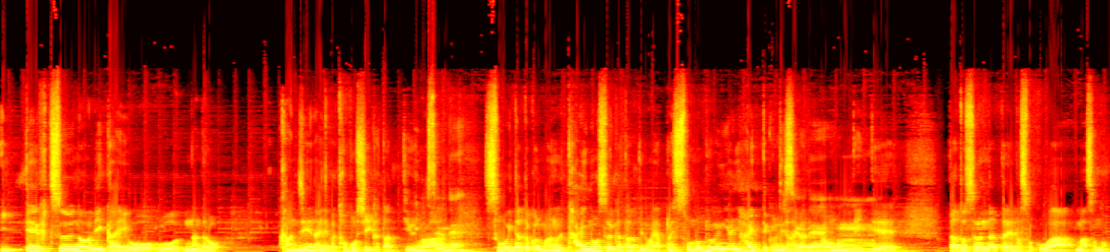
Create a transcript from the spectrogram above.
一定普通の理解をおなんだろう感じえないというか乏しい方っていういのはますよね。そういったところもあるので、滞納する方っていうのはやっぱりその分野に入ってくるんじゃないかと僕は思っていて、だとするんだったらやっぱそこは、まあその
